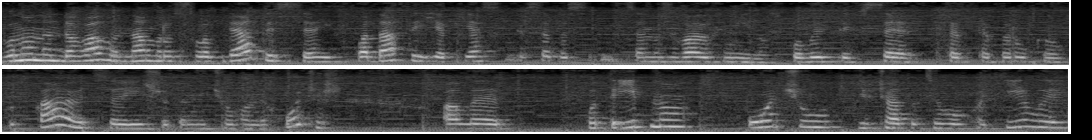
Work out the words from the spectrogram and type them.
Воно не давало нам розслаблятися і впадати, як я себе це називаю в мінус, коли ти все в тебе руки опускаються і що ти нічого не хочеш. Але потрібно, хочу, дівчата цього хотіли.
